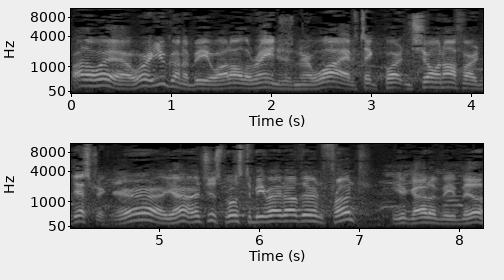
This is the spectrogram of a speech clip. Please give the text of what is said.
By the way, uh, where are you going to be while all the rangers and their wives take part in showing off our district? Yeah, yeah, aren't you supposed to be right out there in front? You gotta be, Bill.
